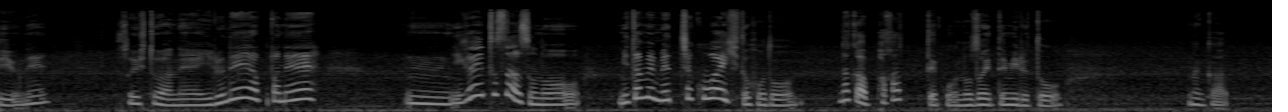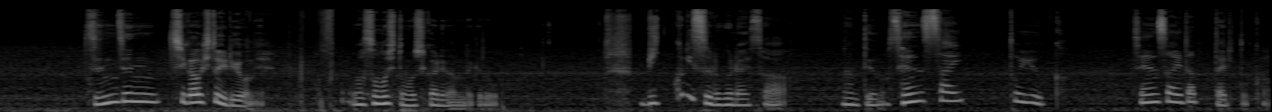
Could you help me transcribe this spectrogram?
ていうね。そういう人はねいるねやっぱね。うん意外とさその見た目めっちゃ怖い人ほど中パカってこう覗いてみるとなんか全然違う人いるよね、まあ、その人もしかりなんだけど。びっくりするぐらいさなんていうの？繊細というか繊細だったりとか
